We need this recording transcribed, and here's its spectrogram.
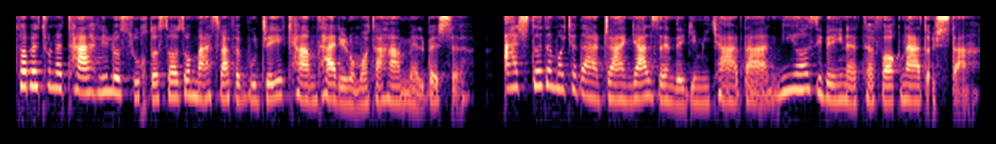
تا بتونه تحلیل و سوخت و ساز و مصرف بودجه کمتری رو متحمل بشه. اجداد ما که در جنگل زندگی می‌کردن نیازی به این اتفاق نداشتن.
